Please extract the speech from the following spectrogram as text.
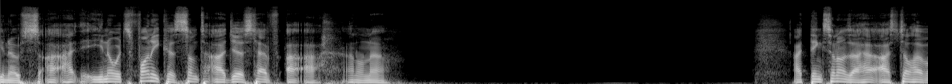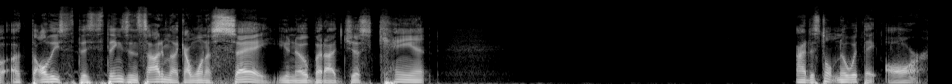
you know, I, you know, it's funny because sometimes I just have, uh, uh, I don't know. I think sometimes I, ha- I still have uh, all these, these things inside of me, like I want to say, you know, but I just can't. I just don't know what they are.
